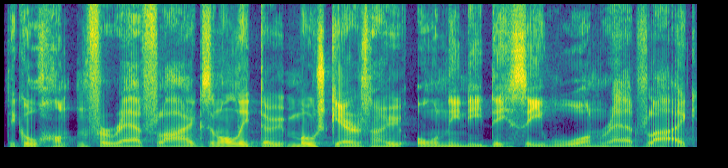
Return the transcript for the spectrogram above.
they go hunting for red flags, and all they do, most girls now only need to see one red flag,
